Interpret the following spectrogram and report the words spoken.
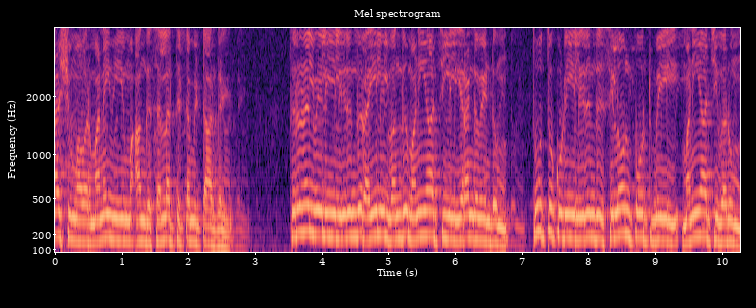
ஆஷும் அவர் மனைவியும் அங்கு செல்ல திட்டமிட்டார்கள். திருநெல்வேலியில் இருந்து ரயிலில் வந்து மணியாச்சியில் இறங்க வேண்டும். தூத்துக்குடியில் இருந்து சிலோன் போர்ட் மெயில் மணியாச்சி வரும்.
